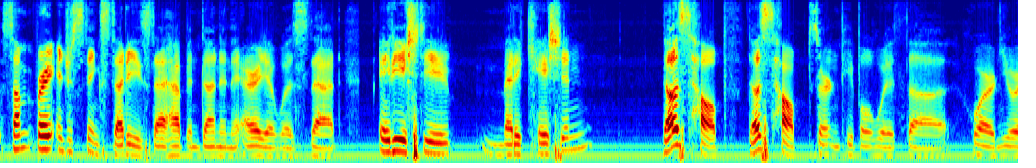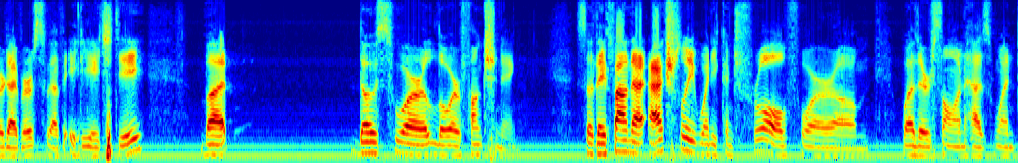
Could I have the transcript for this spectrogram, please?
some very interesting studies that have been done in the area was that ADHD medication does help does help certain people with uh, who are neurodiverse who have ADHD, but those who are lower functioning. So they found that actually when you control for um, whether someone has went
